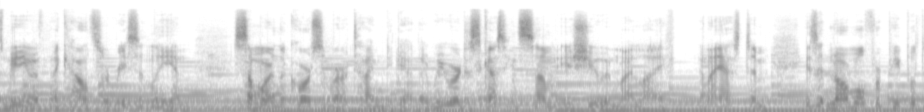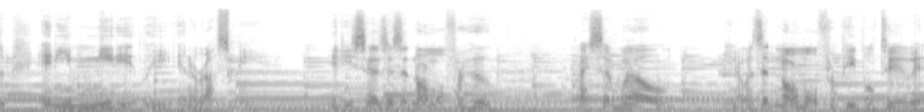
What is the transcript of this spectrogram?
was meeting with my counselor recently, and somewhere in the course of our time together, we were discussing some issue in my life. And I asked him, Is it normal for people to? And he immediately interrupts me. And he says, Is it normal for who? And I said, Well, you know, is it normal for people to?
